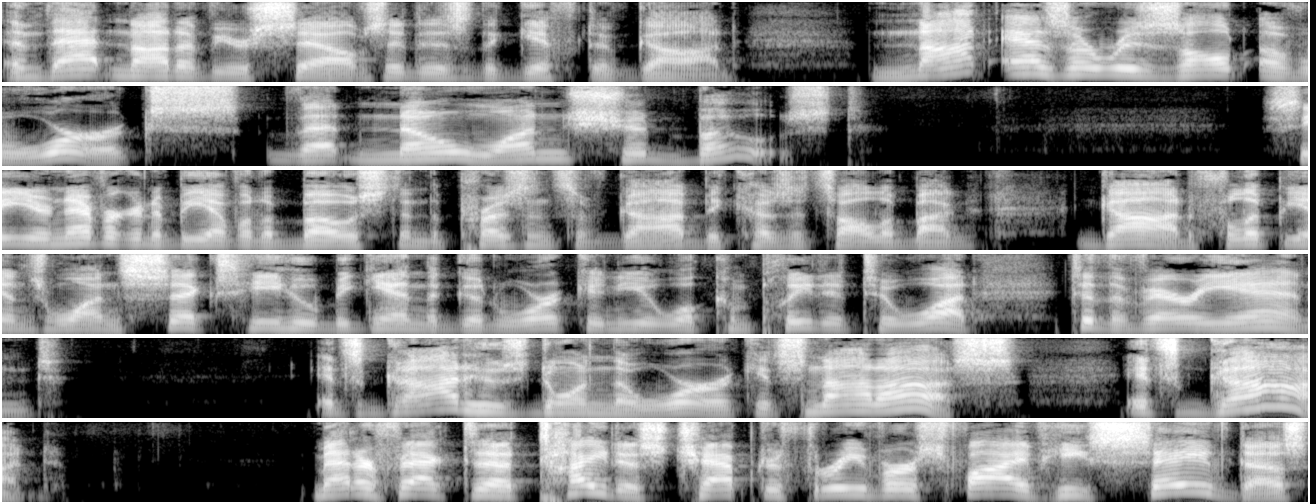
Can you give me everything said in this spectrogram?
and that not of yourselves, it is the gift of God, not as a result of works that no one should boast. See, you're never going to be able to boast in the presence of God because it's all about God. Philippians 1 6, He who began the good work in you will complete it to what? To the very end. It's God who's doing the work, it's not us. It's God. Matter of fact, uh, Titus chapter 3, verse 5, he saved us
